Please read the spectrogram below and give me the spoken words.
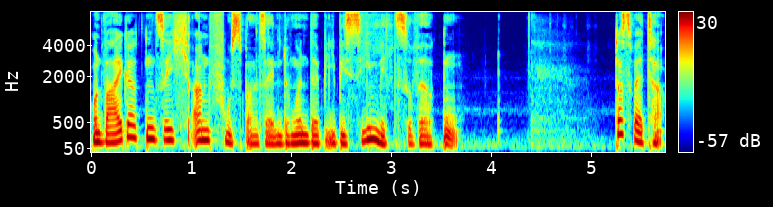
und weigerten sich, an Fußballsendungen der BBC mitzuwirken. Das Wetter.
